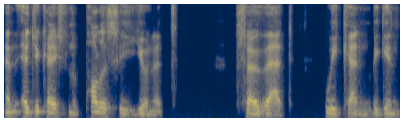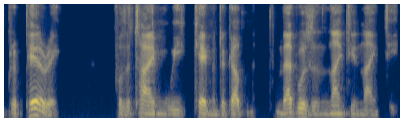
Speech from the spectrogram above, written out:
an educational policy unit so that we can begin preparing for the time we came into government. And that was in 1990.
